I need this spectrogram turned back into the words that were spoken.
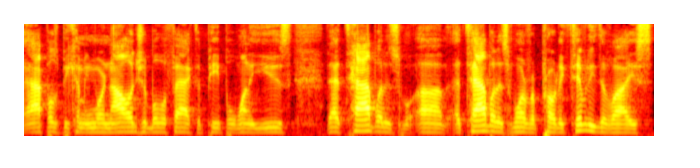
Apple's becoming more knowledgeable. The fact that people want to use that tablet is uh, a tablet is more of a productivity device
